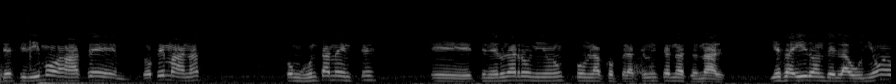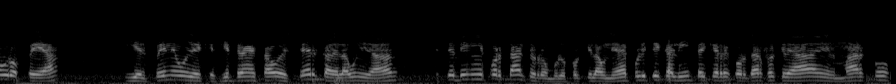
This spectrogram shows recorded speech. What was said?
decidimos hace dos semanas conjuntamente eh, tener una reunión con la cooperación internacional. Y es ahí donde la Unión Europea y el PNUD, que siempre han estado de cerca de la unidad, este es bien importante, Rómulo, porque la unidad de política limpia, hay que recordar, fue creada en el marco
